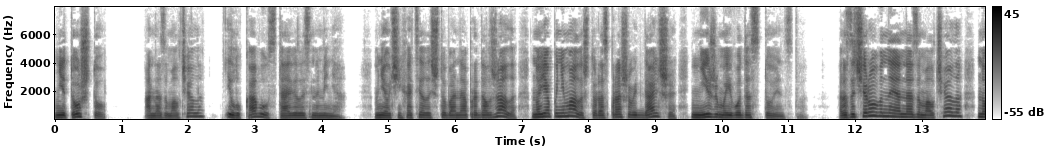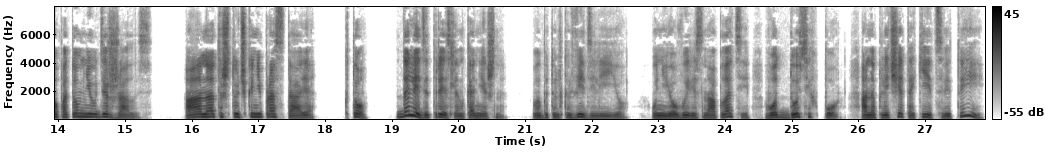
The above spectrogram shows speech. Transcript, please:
не то что...» Она замолчала и лукаво уставилась на меня. Мне очень хотелось, чтобы она продолжала, но я понимала, что расспрашивать дальше ниже моего достоинства. Разочарованная она замолчала, но потом не удержалась. А она-то штучка непростая. Кто? Да леди Треслин, конечно. Вы бы только видели ее. У нее вырез на платье вот до сих пор, а на плече такие цветы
